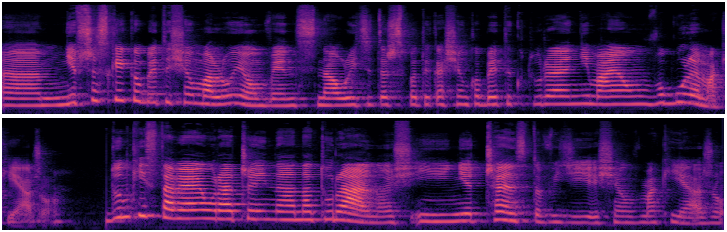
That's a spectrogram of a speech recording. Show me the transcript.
Um, nie wszystkie kobiety się malują, więc na ulicy też spotyka się kobiety, które nie mają w ogóle makijażu. Dunki stawiają raczej na naturalność i nieczęsto widzi je się w makijażu.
